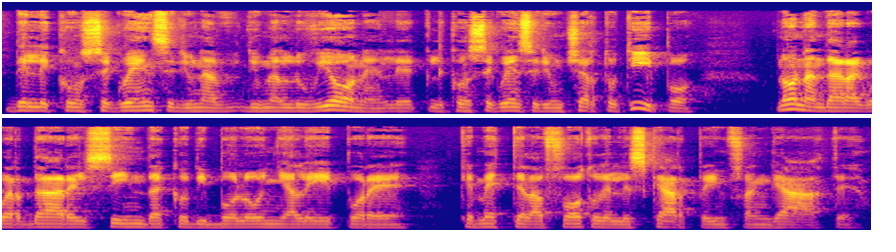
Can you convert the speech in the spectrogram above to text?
delle conseguenze di, una, di un'alluvione, le, le conseguenze di un certo tipo non andare a guardare il sindaco di Bologna Lepore che mette la foto delle scarpe infangate.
